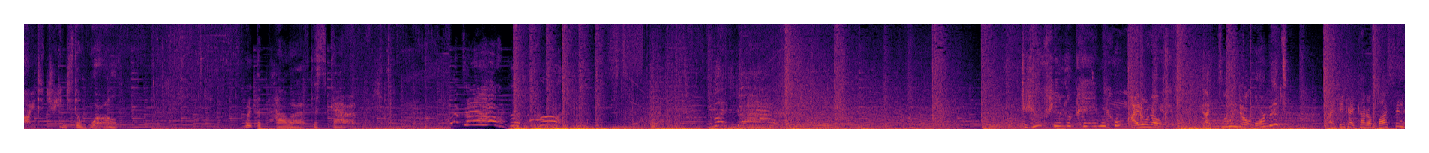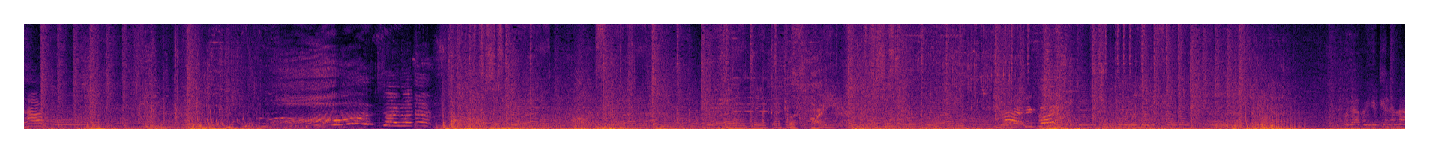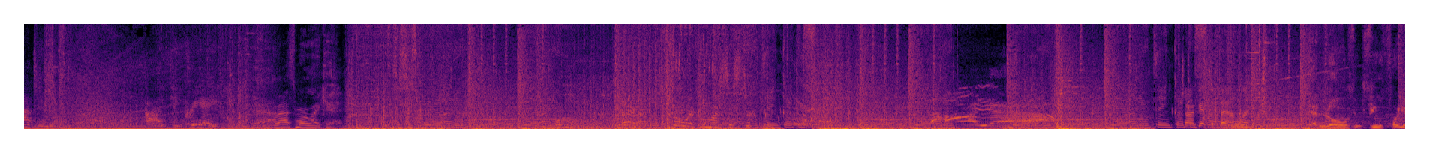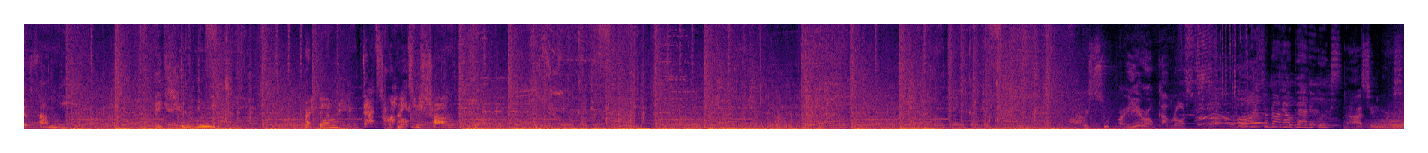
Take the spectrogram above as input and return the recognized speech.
going to change the world with the power of the scarab. Let's go! Do you feel okay, Nico? I don't know. I flew into orbit? I think I cut a bus in half. Sorry about that. Let's party. Hi, big boy. Whatever you can imagine, I can create. Yeah, that's more like it. Get away from my sister. I think I can fly. Oh, yeah! I don't think I Target the family. The love you feel for your family makes you weak. My family, that's what makes me strong. Superhero, cabrón. Oh, I forgot how bad it looks. Ah, I've seen worse.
